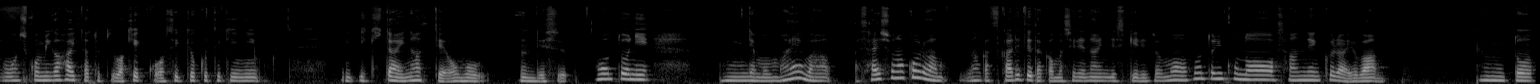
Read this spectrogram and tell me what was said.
申し込みが入った時は結構積極的に行きたいなって思うんです。本当に、うん、でも前は最初の頃はなんか疲れてたかもしれないんですけれども本当にこの3年くらいはうんと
